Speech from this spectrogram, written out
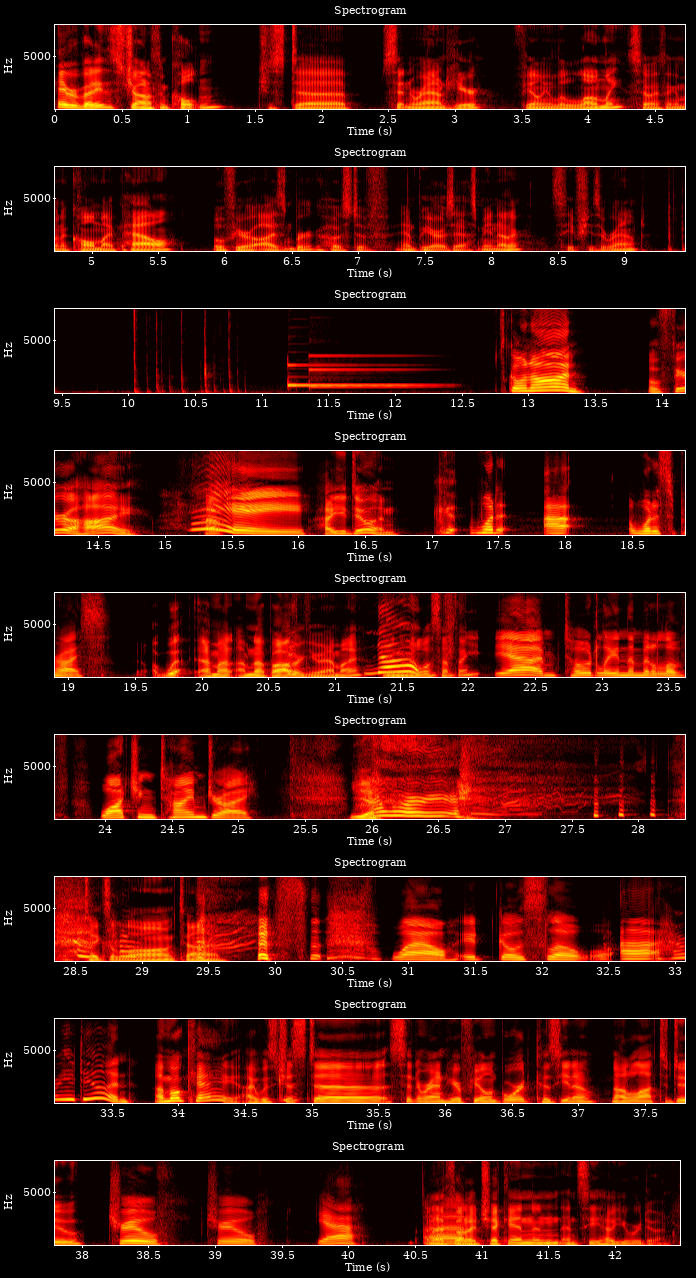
Hey, everybody, this is Jonathan Coulton. Just uh, sitting around here, feeling a little lonely. So I think I'm going to call my pal, Ophira Eisenberg, host of NPR's Ask Me Another. Let's see if she's around. What's going on? Ophira, hi. Hey, How you doing? G- what? Uh, what a surprise! What, I'm, not, I'm not bothering you, am I? No, in the middle of something? Yeah, I'm totally in the middle of watching time dry. Yeah, How are? takes a long time. it's, wow, it goes slow. Uh, how are you doing? I'm okay. I was just uh, sitting around here feeling bored because, you know, not a lot to do. True, true. Yeah. And I thought Um, I'd check in and, and see how you were doing.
